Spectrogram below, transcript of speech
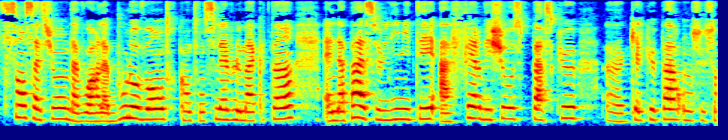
sensation d'avoir la boule au ventre quand on se lève le matin. Elle n'a pas à se limiter à faire des choses parce que euh, quelque part on se sent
